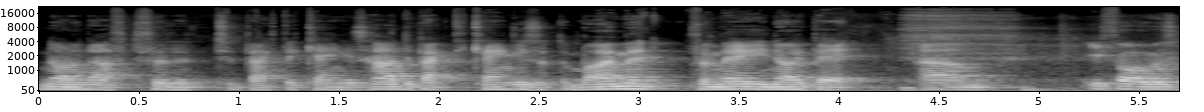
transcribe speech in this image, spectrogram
not enough for the, to back the Kangas. Hard to back the Kangas at the moment. For me, no bet. Um, if I was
